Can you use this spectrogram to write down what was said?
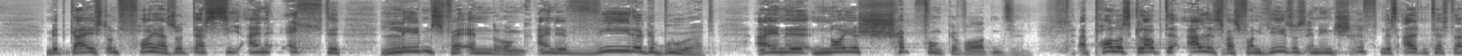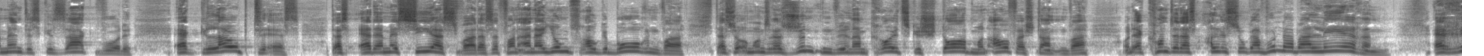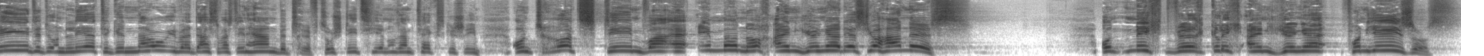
mit Geist und Feuer, so dass sie eine echte Lebensveränderung, eine Wiedergeburt, eine neue Schöpfung geworden sind. Apollos glaubte alles, was von Jesus in den Schriften des Alten Testamentes gesagt wurde. Er glaubte es, dass er der Messias war, dass er von einer Jungfrau geboren war, dass er um unserer Sünden willen am Kreuz gestorben und auferstanden war. Und er konnte das alles sogar wunderbar lehren. Er redete und lehrte genau über das, was den Herrn betrifft. So steht es hier in unserem Text geschrieben. Und trotzdem war er immer noch ein Jünger des Johannes und nicht wirklich ein Jünger von Jesus.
